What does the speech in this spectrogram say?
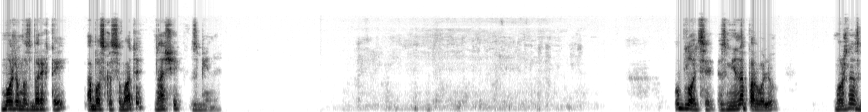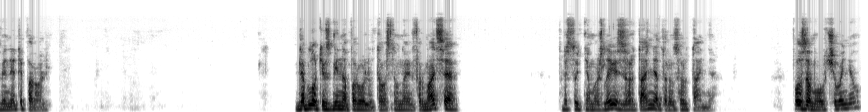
можемо зберегти або скасувати наші зміни. У блоці Зміна паролю можна змінити пароль. Для блоків Зміна паролю та Основна інформація присутня можливість згортання та розгортання. По замовчуванню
